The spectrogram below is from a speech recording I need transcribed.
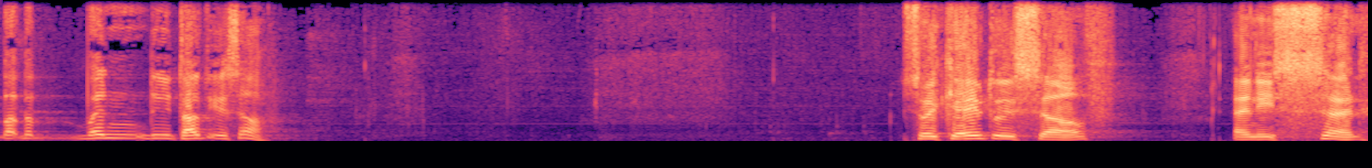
but, but when do you talk to yourself? So he came to himself and he said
